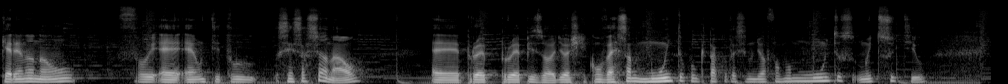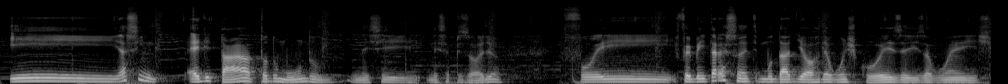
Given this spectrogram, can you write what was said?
querendo ou não, foi, é, é um título sensacional é, pro, pro episódio. Eu acho que conversa muito com o que tá acontecendo de uma forma muito, muito sutil. E, assim, editar todo mundo nesse, nesse episódio foi, foi bem interessante. Mudar de ordem algumas coisas, algumas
